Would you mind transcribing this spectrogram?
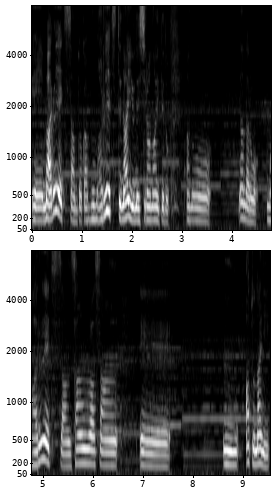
えー、マルエツさんとかもうマルエツってないよね。知らないけど。あのー、なんだろう。マルエツさん三和さんえーうん、あと何？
